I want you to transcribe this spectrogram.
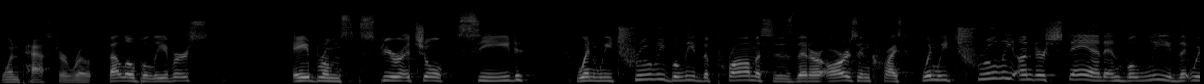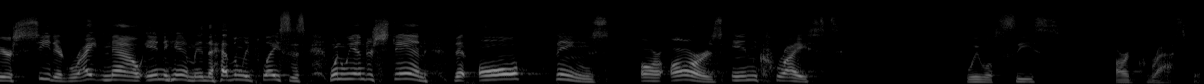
One pastor wrote Fellow believers, Abram's spiritual seed when we truly believe the promises that are ours in Christ, when we truly understand and believe that we are seated right now in Him in the heavenly places, when we understand that all things are ours in Christ, we will cease our grasping.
